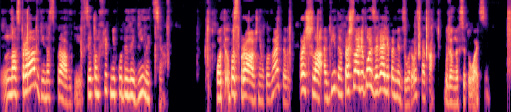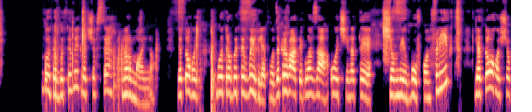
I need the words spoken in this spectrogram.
насправді, насправді, цей конфлікт нікуди не дінеться. От по-справжньому, знаєте, пройшла обіда, пройшла любов, завяли помідори. Ось така буде в них ситуація. Будуть робити вигляд, що все нормально. Для того будуть робити вигляд, от, закривати глаза, очі на те, що в них був конфлікт, для того, щоб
